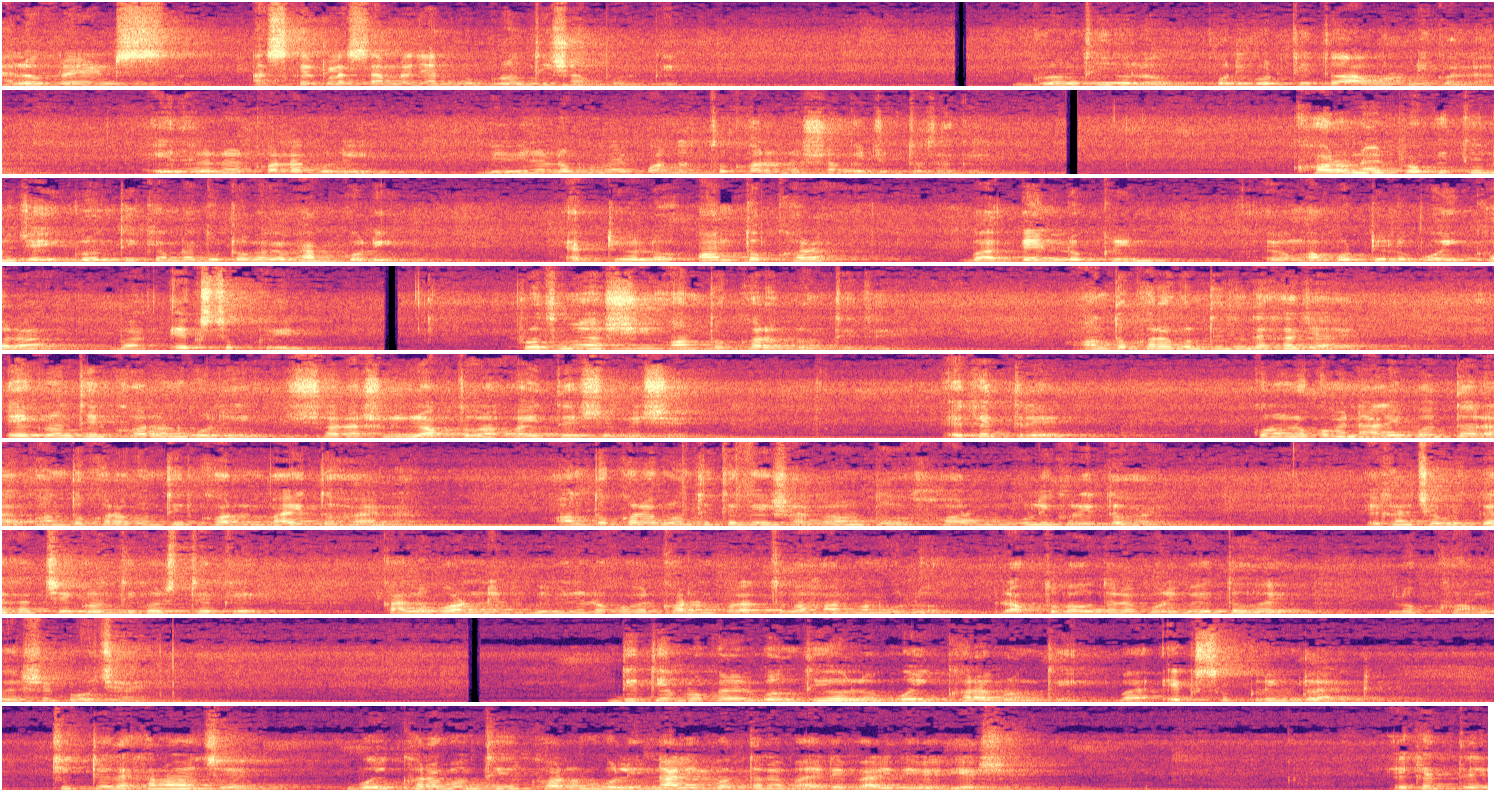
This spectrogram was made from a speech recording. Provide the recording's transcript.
Hello friends আজকের ক্লাসে আমরা জানব গ্রন্থি সম্পর্কে। গ্রন্থি হলো পরিবর্তিত আবরণী কলা। এই ধরনের কলাগুলি বিভিন্ন রকমের পদার্থ ক্ষরণের সঙ্গে যুক্ত থাকে। ক্ষরণের প্রকৃতি অনুযায়ী গ্রন্থিকে আমরা দুটো ভাগে ভাগ করি। একটি হলো অন্তঃক্ষরা বা এন্ডোক্রিন এবং অপরটি হলো বৈক্ষরা বা এক্সোক্রিন প্রথমে আসি অন্তঃক্ষরা গ্রন্থিতে। অন্তঃক্ষরা গ্রন্থিতে দেখা যায় এই গ্রন্থির ক্ষরণগুলি সরাসরি রক্তবাহিতে এসে মেশে। এক্ষেত্রে কোনো রকমের নালীপথ দ্বারা অন্তঃক্ষরা গ্রন্থির ক্ষরণ বাহিত হয় না। অন্তঃক্ষরা গ্রন্থি থেকে সাধারণত হরমোনগুলি খরিত হয়। এখানে ছবিতে দেখাচ্ছে গ্রন্থিকোষ থেকে কালো বর্ণের বিভিন্ন রকমের ক্ষরণ পদার্থ বা হরমোনগুলো রক্তবাহু দ্বারা পরিবাহিত হয়ে লক্ষ্য অঙ্গে এসে পৌঁছায়। দ্বিতীয় প্রকারের গ্রন্থি হল বৈক্ষরা গ্রন্থি বা এক্সোক্রিন গ্ল্যান্ড চিত্রে দেখানো হয়েছে বৈক্ষরা গ্রন্থির ক্ষরণগুলি নালীপথ দ্বারা বাইরে বাড়িতে বেরিয়ে আসে। এক্ষেত্রে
